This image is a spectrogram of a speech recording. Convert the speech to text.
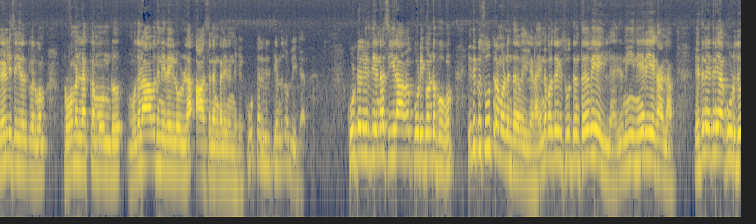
கேள்வி செய்கிறதுக்கு வருவோம். ரோமன் லக்கம் உண்டு முதலாவது நிலையில் உள்ள ஆசனங்களின் எண்ணிக்கை. கூட்டல் விருத்தி என்று சொல்லிட்டார். கூட்டல் விருத்தி என்றால் சீராக கூடிக்கொண்டு போகும். இதுக்கு சூத்திரம் ஒன்றும் தேவையில்லைடா. என்ன பொறுத்த வரைக்கும் சூத்திரம் தேவையே இல்லை. இது நீ நேரையே காணலாம். எத்தனை எத்தனையாக கூடுது?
